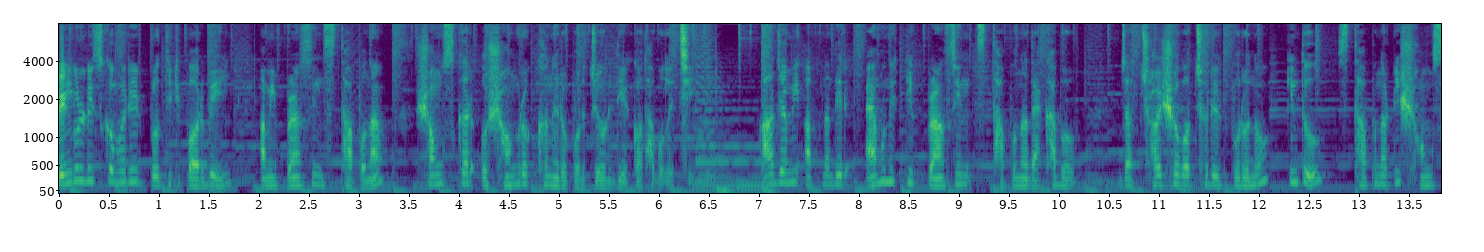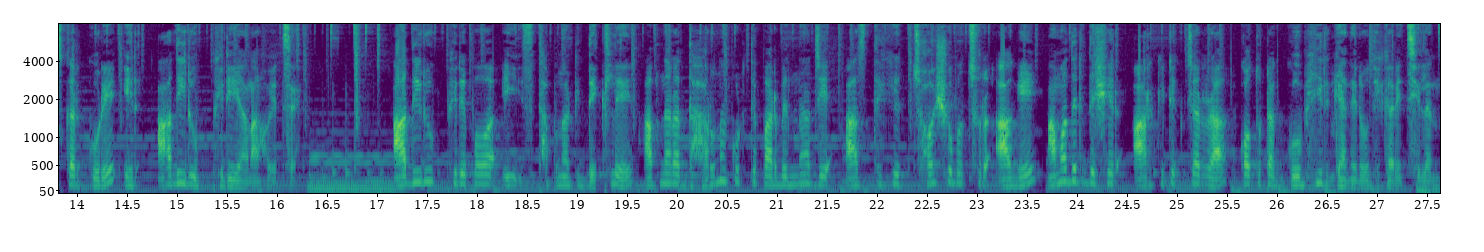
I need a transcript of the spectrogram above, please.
বেঙ্গল ডিসকভারির প্রতিটি পর্বেই আমি প্রাচীন স্থাপনা, সংস্কার ও সংরক্ষণের ওপর জোর দিয়ে কথা বলেছি। আজ আমি আপনাদের এমন একটি প্রাচীন স্থাপনা দেখাবো, যা ছয়শো বছরের পুরনো কিন্তু স্থাপনাটি সংস্কার করে এর আদি রূপ ফিরিয়ে আনা হয়েছে। আদি রূপ ফিরে পাওয়া এই স্থাপনাটি দেখলে আপনারা ধারণা করতে পারবেন না যে আজ থেকে ছয়শো বছর আগে আমাদের দেশের আর্কিটেকচাররা কতটা গভীর জ্ঞানের অধিকারী ছিলেন।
